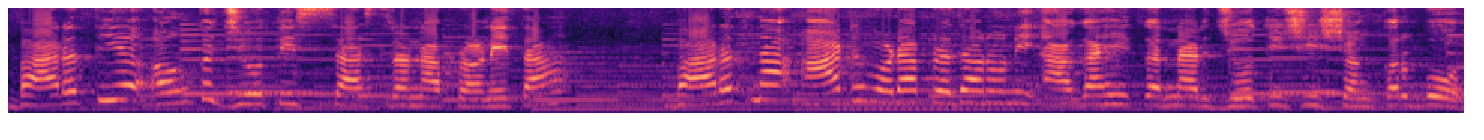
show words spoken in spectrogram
ભારતીય અંક જ્યોતિષ શાસ્ત્રના પ્રણેતા, ભારતના આઠ વડાપ્રધાનોની આગાહી કરનાર જ્યોતિષી શંકર ગોર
